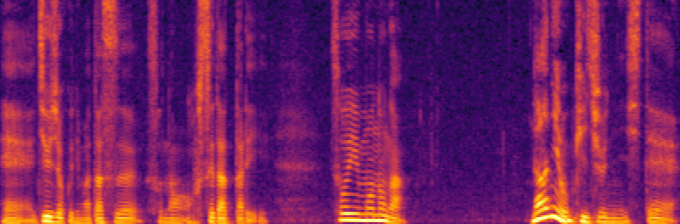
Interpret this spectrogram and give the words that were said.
えー住職に渡すそのお布施だったり。そういうものが何を基準にして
